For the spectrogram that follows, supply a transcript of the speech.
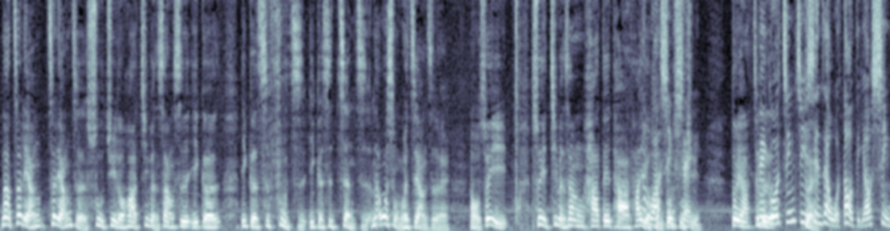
那这两这两者数据的话，基本上是一个一个是负值，一个是正值。那为什么会这样子嘞？哦，所以，所以基本上，hard data 它有很多数据，对啊，这个、美国经济现在我到底要信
